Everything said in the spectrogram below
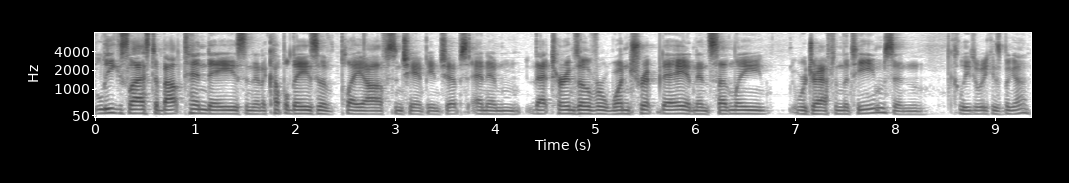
leagues last about 10 days and then a couple days of playoffs and championships. And then that turns over one trip day. And then suddenly we're drafting the teams and collegiate week has begun.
